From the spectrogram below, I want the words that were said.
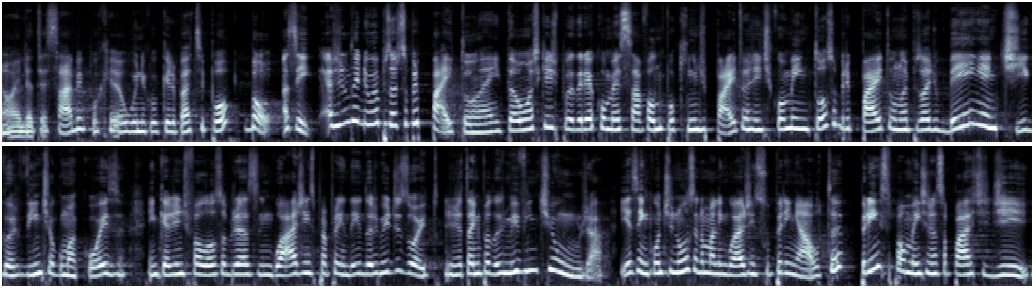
Ó, ele até sabe, porque é o único que ele participou. Bom, assim, a gente não tem nenhum episódio sobre Python, né? Então acho que a gente poderia começar falando um pouquinho de Python. A gente comentou sobre Python num episódio bem antigo, 20 alguma coisa, em que a gente falou sobre as linguagens para aprender em 2018. A gente já tá indo pra 2021 já. E assim, continua sendo uma linguagem super em alta, principalmente nessa parte de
